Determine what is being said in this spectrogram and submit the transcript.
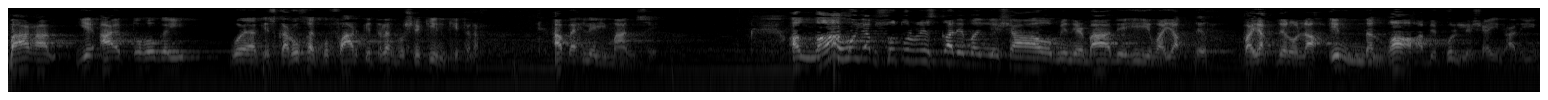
بہرحال یہ آیت تو ہو گئی، گویا کہ اس کا رخ ہے کفار کی طرف مشرقین کی طرف، اب اہل ایمان سے۔ اللہ جب ست الرزق لمن یشاء من عباده ويقدر ويقدر الله ان اللہ بكل شيء علیم۔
